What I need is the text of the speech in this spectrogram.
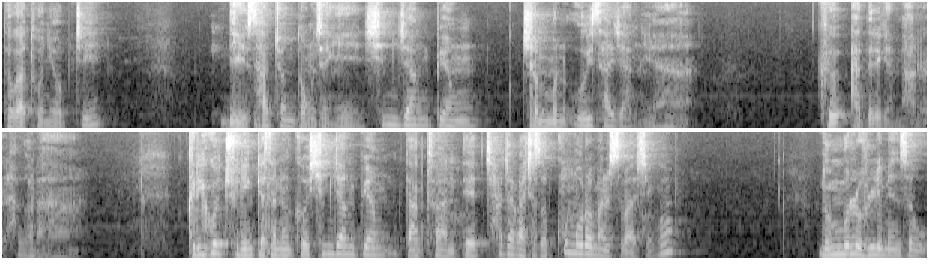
너가 돈이 없지? 네 사촌 동생이 심장병 전문 의사지 않냐? 그 아들에게 말을 하거라. 그리고 주님께서는 그 심장병 닥터한테 찾아가셔서 꿈으로 말씀하시고 눈물을 흘리면서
